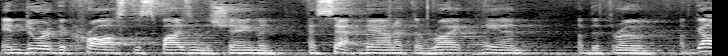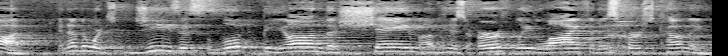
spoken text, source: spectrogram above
endured the cross, despising the shame, and has sat down at the right hand of the throne of God. In other words, Jesus looked beyond the shame of his earthly life at his first coming.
